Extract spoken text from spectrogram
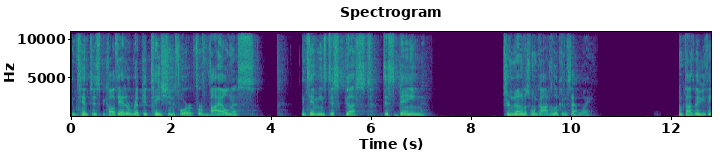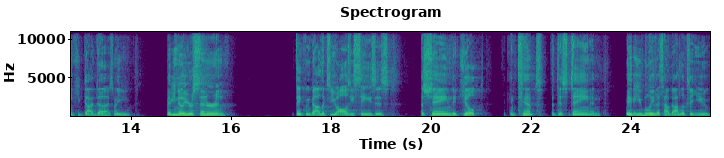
Contempt is because they had a reputation for, for vileness. Contempt means disgust, disdain. I'm sure none of us want God to look at us that way. Sometimes maybe you think God does. Maybe, maybe you know you're a sinner and think when God looks at you, all he sees is the shame, the guilt, the contempt, the disdain, and maybe you believe that's how God looks at you.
